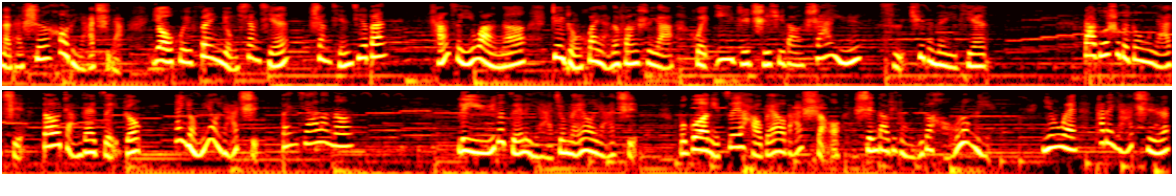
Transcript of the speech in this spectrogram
那它身后的牙齿呀，又会奋勇向前，上前接班，长此以往呢，这种换牙的方式呀，会一直持续到鲨鱼死去的那一天。大多数的动物牙齿都长在嘴中，那有没有牙齿搬家了呢？鲤鱼的嘴里呀就没有牙齿，不过你最好不要把手伸到这种鱼的喉咙里，因为它的牙齿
